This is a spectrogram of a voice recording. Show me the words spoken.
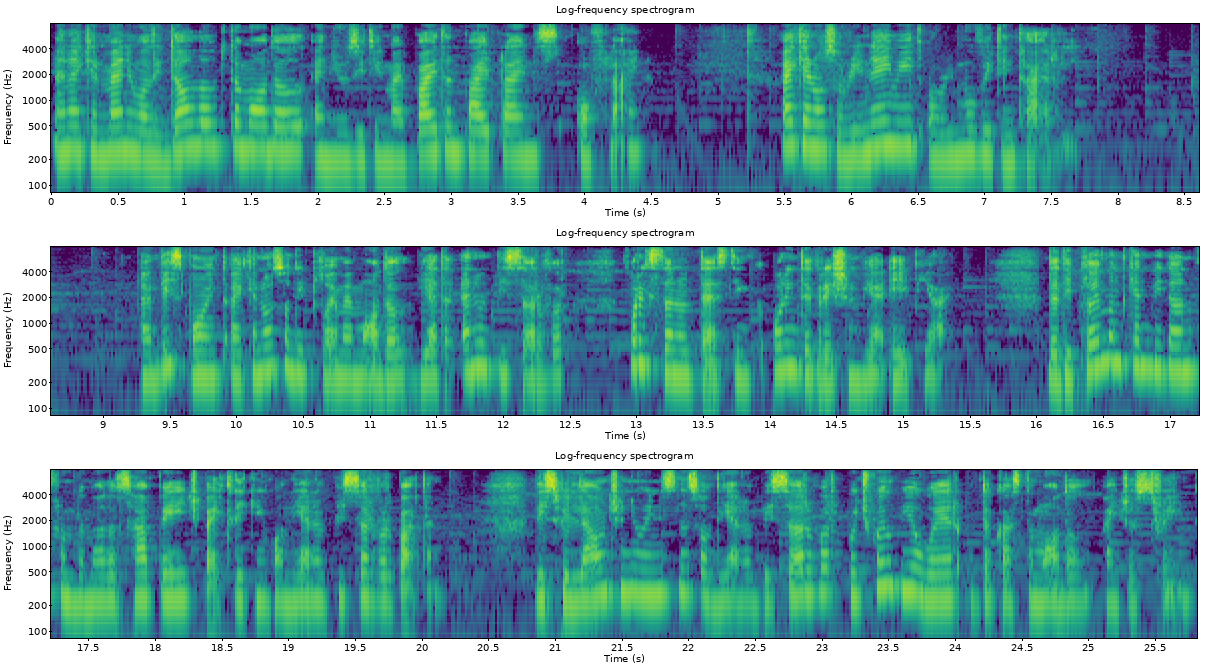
and I can manually download the model and use it in my Python pipelines offline. I can also rename it or remove it entirely. At this point, I can also deploy my model via the NLP server for external testing or integration via API. The deployment can be done from the Models Hub page by clicking on the NLP Server button. This will launch a new instance of the NLP server, which will be aware of the custom model I just trained.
